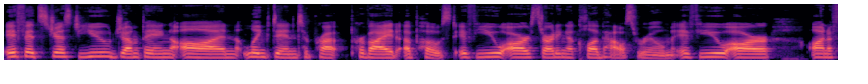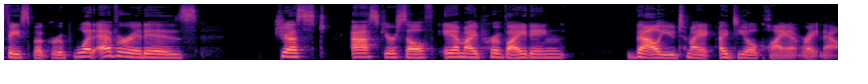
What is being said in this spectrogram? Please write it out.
If it's just you jumping on LinkedIn to pro- provide a post, if you are starting a clubhouse room, if you are on a Facebook group, whatever it is, just ask yourself Am I providing value to my ideal client right now?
